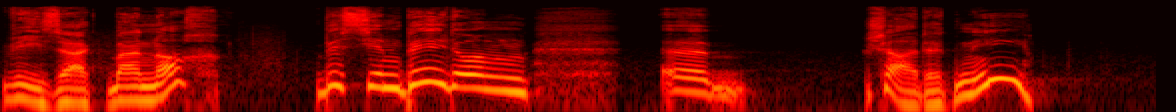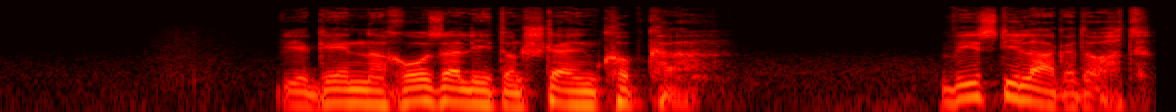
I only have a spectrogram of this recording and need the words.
Wie sagt man noch? Bisschen Bildung, äh, schadet nie. Wir gehen nach Rosalit und stellen Kupka. Wie ist die Lage dort?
